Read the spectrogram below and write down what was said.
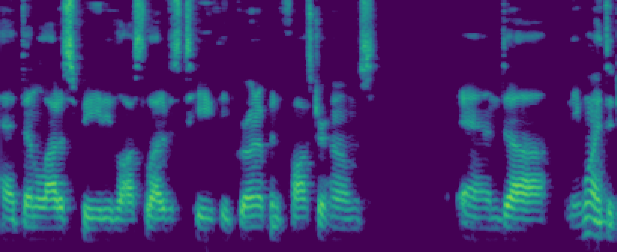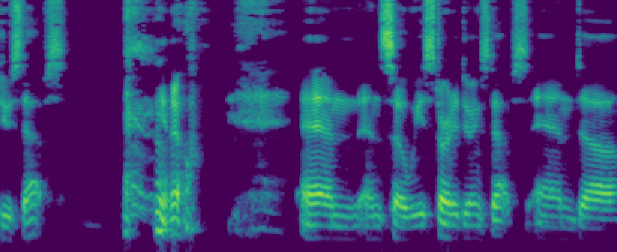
had done a lot of speed. He'd lost a lot of his teeth. He'd grown up in foster homes, and uh, he wanted to do steps, you know. And and so we started doing steps, and uh,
